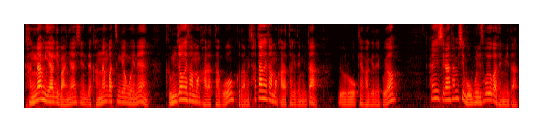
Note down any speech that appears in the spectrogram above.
강남 이야기 많이 하시는데 강남 같은 경우에는 금정에서 한번 갈아타고 그 다음에 사당에서 한번 갈아타게 됩니다. 이렇게 가게 되고요. 1시간 35분이 소요가 됩니다.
